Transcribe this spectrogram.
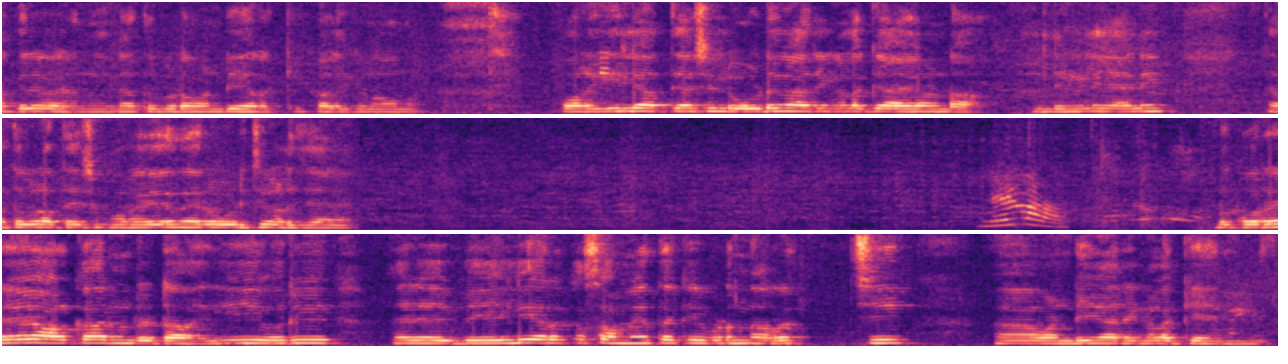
ആഗ്രഹമായിരുന്നു. ഇതിനകത്ത് കൂടെ വണ്ടി ഇറക്കി കളിക്കണമെന്ന് പുറകിൽ അത്യാവശ്യം ലോഡ് കാര്യങ്ങളൊക്കെ ആയതുകൊണ്ടാണ് ഇല്ലെങ്കിൽ ഞാൻ ഇതിനകത്ത് കൂടെ അത്യാവശ്യം കുറേ നേരം ഓടിച്ച് കളിച്ചാൽ ഇവിടെ കുറേ ആൾക്കാരുണ്ട് കേട്ടോ ഈ ഒരു വേലി ഇറക്ക സമയത്തൊക്കെ ഇവിടെ നിറച്ച് വണ്ടി കാര്യങ്ങളൊക്കെ ആയിരിക്കും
